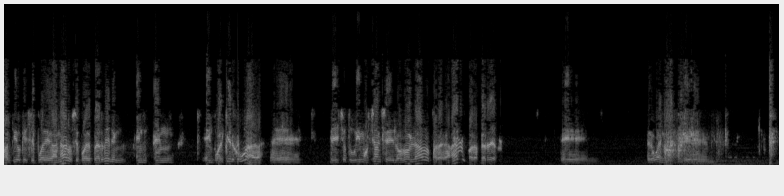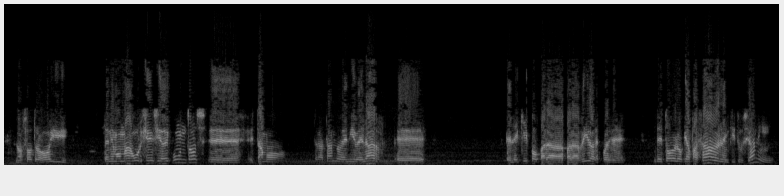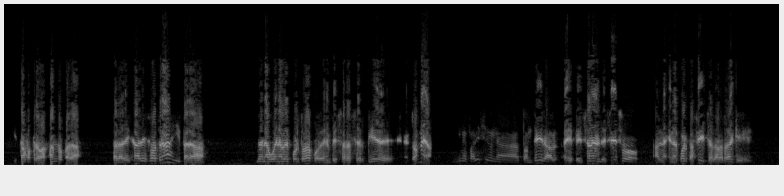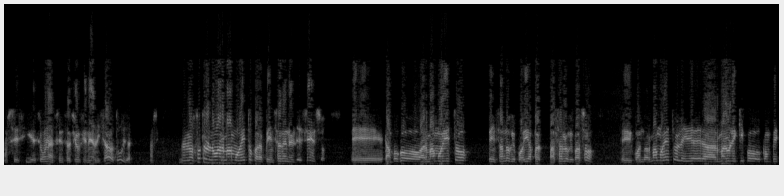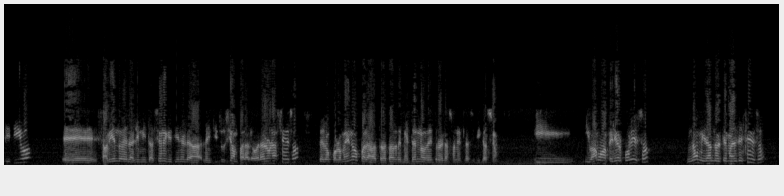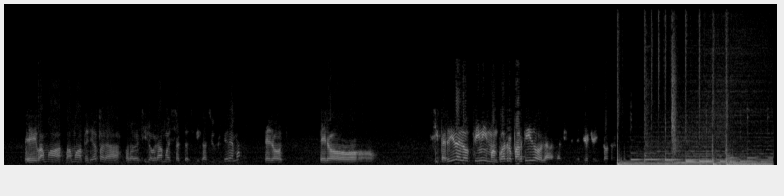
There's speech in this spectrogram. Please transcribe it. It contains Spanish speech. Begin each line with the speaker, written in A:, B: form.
A: partido que se puede ganar o se puede perder en, en, en, cualquier jugada. Eh, de hecho, tuvimos chance de los dos lados para ganarlo y para perderlo. Eh, pero bueno, eh, nosotros hoy tenemos más urgencia de puntos, eh, estamos tratando de nivelar eh, el equipo para, para arriba después de, de todo lo que ha pasado en la institución y, y estamos trabajando para, para dejar eso atrás y para de una buena vez por todas poder empezar a hacer pie en el torneo. Y me parece una tontera eh, pensar en el descenso a la- en la cuarta fecha, la verdad que no sé si es una sensación generalizada tuya. No sé. Nosotros no armamos esto para pensar en el descenso, Eh, tampoco armamos esto pensando que podía pa- pasar lo que pasó. Eh, cuando armamos esto la idea era armar un equipo competitivo eh, sabiendo de las limitaciones que tiene la, institución para lograr un ascenso, pero por lo menos para tratar de meternos dentro de la zona de clasificación. Y, y vamos a pelear por eso, no mirando el tema del descenso, eh, vamos, a, vamos a pelear para, para ver si logramos esa clasificación que queremos, pero, pero si perdiera el optimismo en cuatro partidos, la que tendría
